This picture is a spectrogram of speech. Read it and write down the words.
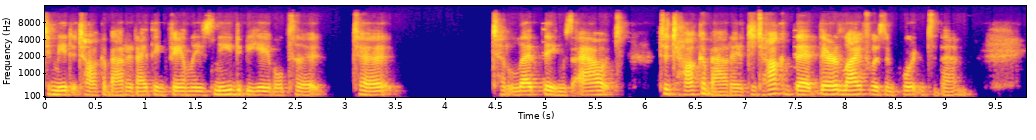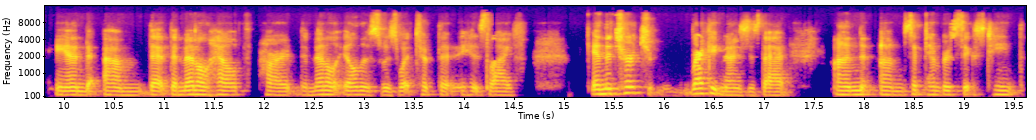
to me to talk about it. I think families need to be able to to to let things out, to talk about it, to talk that their life was important to them and um, that the mental health part, the mental illness was what took the, his life. And the church recognizes that on um, September 16th,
